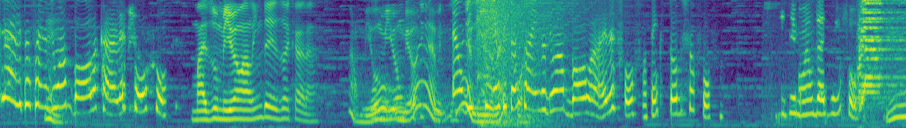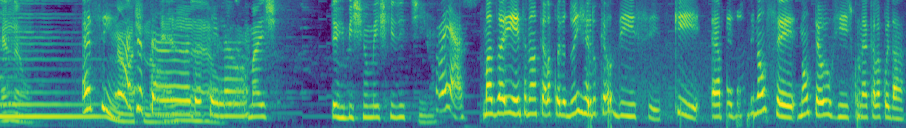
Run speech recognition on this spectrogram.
Ele tá saindo de Hum. uma bola, cara. Ele é fofo. Mas o Mil é uma lindeza, cara. Não, o meu, O Mew é o um meu é... É um bichinho não é, que tá saindo de uma bola. Ele é fofo. Tem que todos são fofos. Digimon é um desenho fofo. É não. Hum, É sim. Não, Não acho acho não. tanto É, não. assim, não. Mas tem uns bichinhos meio esquisitinhos. Também acho. Mas aí entra naquela coisa do enredo que eu disse. Que é, apesar de não ser, não ter o risco, né? Aquela coisa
